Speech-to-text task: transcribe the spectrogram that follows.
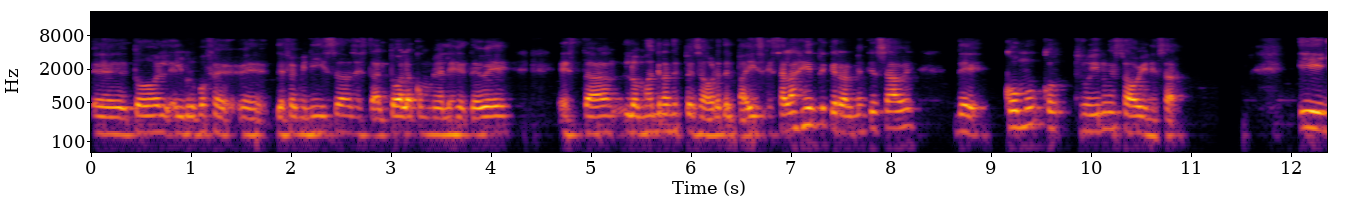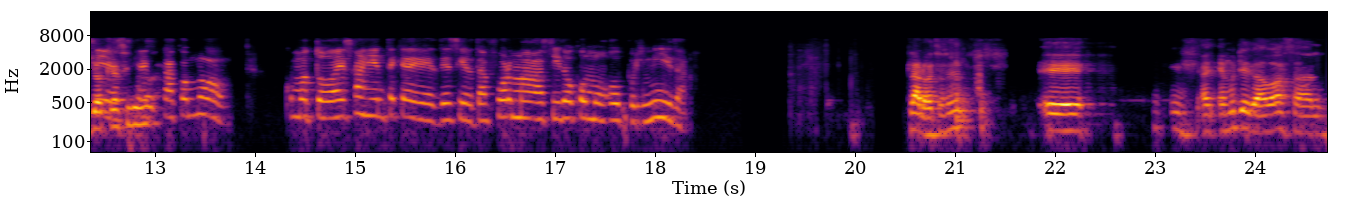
eh, todo el, el grupo fe- eh, de feministas, está toda la comunidad LGTB, están los más grandes pensadores del país, está la gente que realmente sabe de cómo construir un estado de bienestar. Y yo Sí, que una- está como, como toda esa gente que de cierta forma ha sido como oprimida. Claro, entonces eh, hemos llegado hasta el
